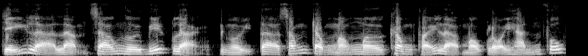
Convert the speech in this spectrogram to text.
Chỉ là làm sao ngươi biết là người ta sống trong mộng mơ không phải là một loại hạnh phúc.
